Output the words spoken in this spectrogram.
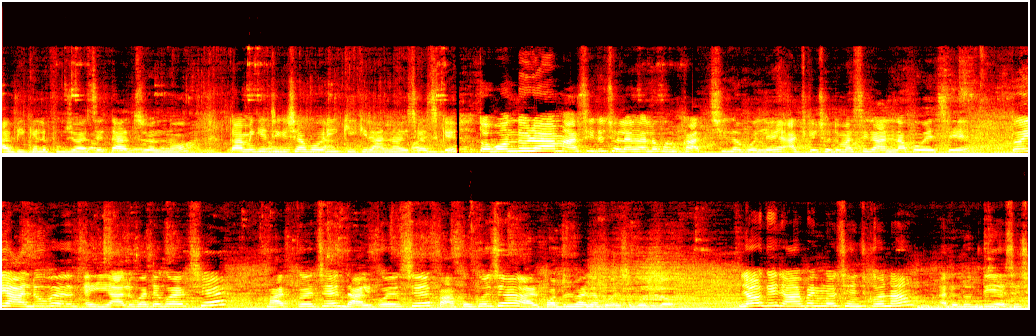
আর বিকেলে পুজো আছে তার জন্য। তো আমি কি জিজ্ঞাসা করি, কি কি রান্না হয়েছে আজকে? তো বন্ধুরা, মাসি তো চলে গেল, কোনো কাজ ছিল বলে। আজকে ছোটো মাসি রান্না করেছে। তো এই আলু এই আলু ভাতে করেছে ভাত করেছে ডাল করেছে পাঁপড় করেছে আর পটল ভাজা করেছে বলল। যাও গিয়ে জামা প্যান্টগুলো চেঞ্জ করে নাও এত দূর দিয়ে এসেছ।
